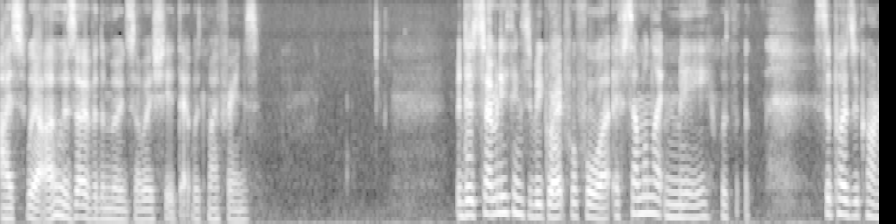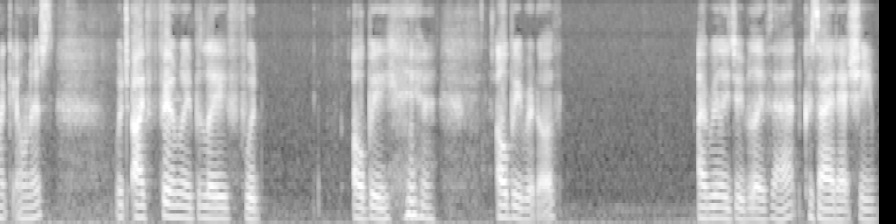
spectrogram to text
I swear I was over the moon, so I shared that with my friends. But there's so many things to be grateful for. If someone like me with supposed chronic illness, which I firmly believe would I'll be I'll be rid of. I really do believe that because I had actually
